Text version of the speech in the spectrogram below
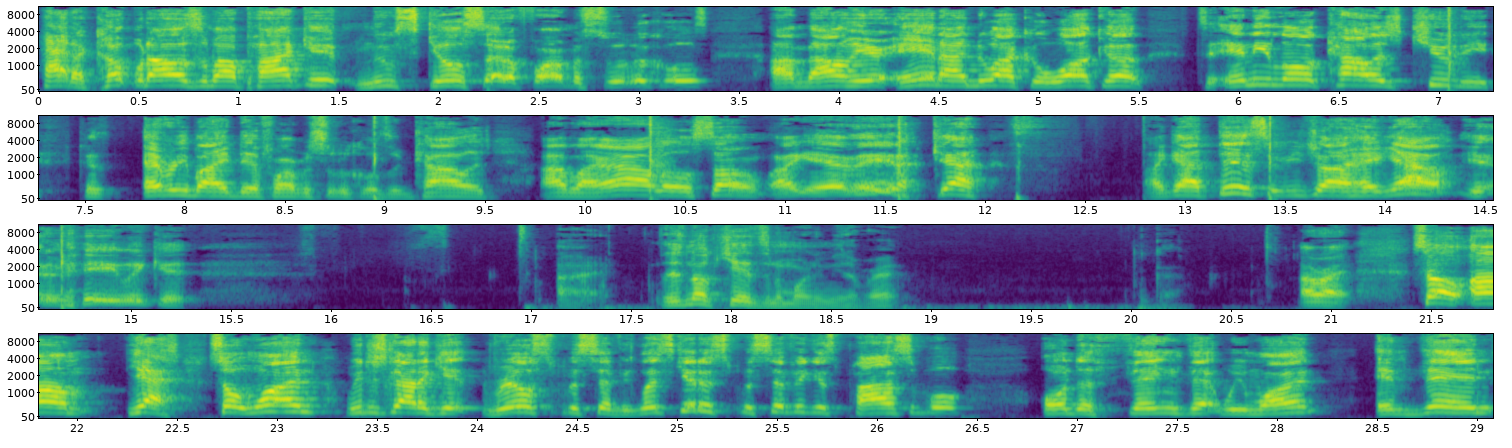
Had a couple dollars in my pocket, new skill set of pharmaceuticals. I'm out here and I knew I could walk up to any little college cutie because everybody did pharmaceuticals in college. I'm like, ah, a little something. I, get, mean, I got, I got this. If you try to hang out, you know what I mean? We could. All right. There's no kids in the morning meetup, right? Okay. All right. So, um, yes. So one, we just got to get real specific. Let's get as specific as possible on the thing that we want, and then,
